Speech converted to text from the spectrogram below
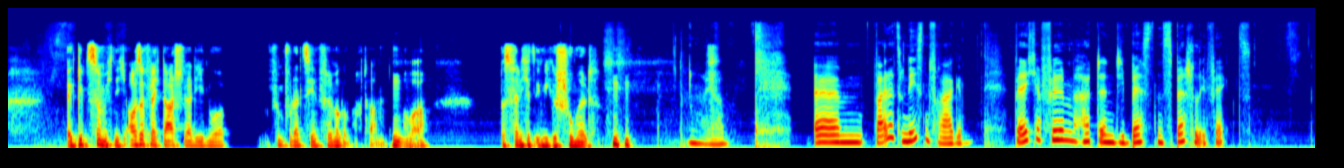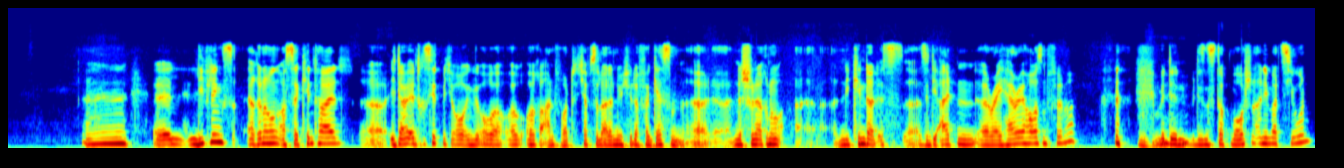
Äh, Gibt es für mich nicht. Außer vielleicht Darsteller, die nur fünf oder zehn Filme gemacht haben. Hm. Aber das fände ich jetzt irgendwie geschummelt. ja. Ähm, weiter zur nächsten Frage. Welcher Film hat denn die besten Special Effects? Äh, äh, Lieblingserinnerung aus der Kindheit. Äh, da interessiert mich auch irgendwie eure, eure, eure Antwort. Ich habe sie leider nämlich wieder vergessen. Äh, eine schöne Erinnerung äh, an die Kindheit ist, äh, sind die alten Ray Harryhausen-Filme. Mhm. mit, den, mit diesen Stop-Motion-Animationen.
